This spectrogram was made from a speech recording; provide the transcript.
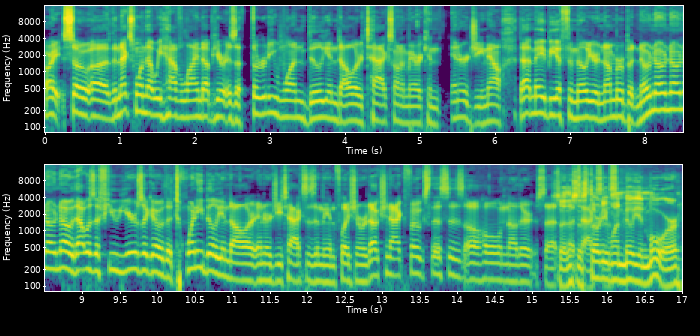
All right, so uh, the next one that we have lined up here is a $31 billion tax on American energy. Now, that may be a familiar number, but no, no, no, no, no. That was a few years ago. The $20 billion energy taxes in the Inflation Reduction Act, folks. This is a whole nother set So this of is taxes. 31 million more.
